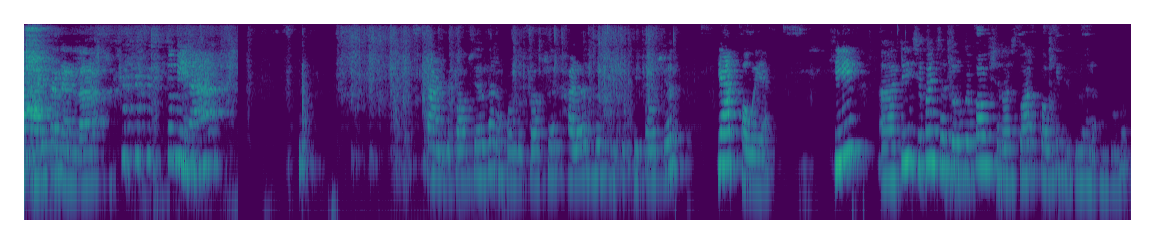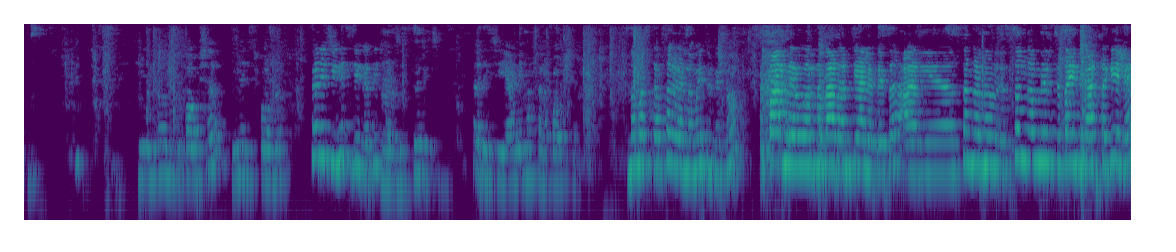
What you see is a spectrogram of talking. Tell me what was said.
बाय सगळ्यांना. तुम्ही ना. कांदा पावशेर धरपंड पावशेर हळद लसूण चटणी पावशेर. ही आठ पाव या ही अं, तीनशे पंच्याहत्तर रुपये पावशेर असतो. आठ पाव किती झाला पण आपण. ही लोणचं पावशेर मिरची पावडर. तरीची घेतली का तिथाची तरीची. तरीची आणि मसाला पावशेर. नमस्कार सगळ्यांना मैत्रिणींनो. पारनेरवरनं दादांती आल्या तिथं आणि संगम संगमनेरच्या ताईंच्या आता गेल्या.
